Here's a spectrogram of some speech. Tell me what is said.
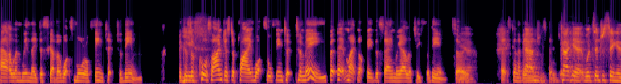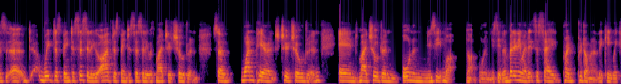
how and when they discover what's more authentic to them because yes. of course I'm just applying what's authentic to me, but that might not be the same reality for them. So yeah. that's going to be um, interesting. Taahia, what's interesting is uh, we've just been to Sicily. I've just been to Sicily with my two children. So one parent, two children, and my children born in New Zealand. Well, not born in New Zealand, but anyway, let's just say pre- predominantly Kiwi.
